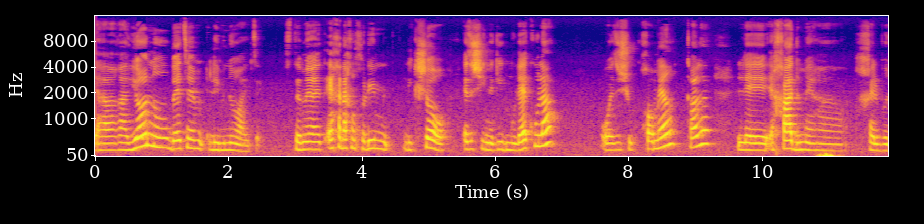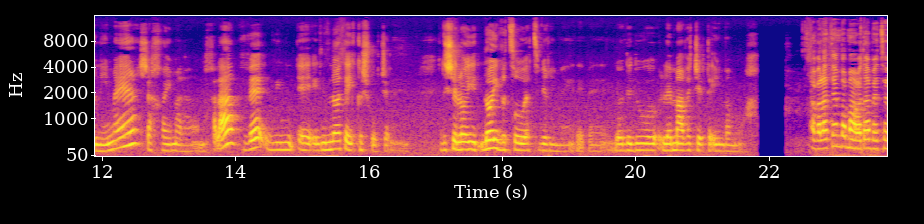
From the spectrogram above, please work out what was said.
הרעיון הוא בעצם למנוע את זה. זאת אומרת, איך אנחנו יכולים לקשור איזושהי נגיד מולקולה או איזשהו חומר, לזה, לאחד מהחלבונים האלה שאחראים על המחלה ולמנוע את ההיקשרות שלהם כדי שלא לא ייווצרו הצבירים האלה ויעודדו למוות של תאים במוח. אבל אתם במעבדה בעצם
